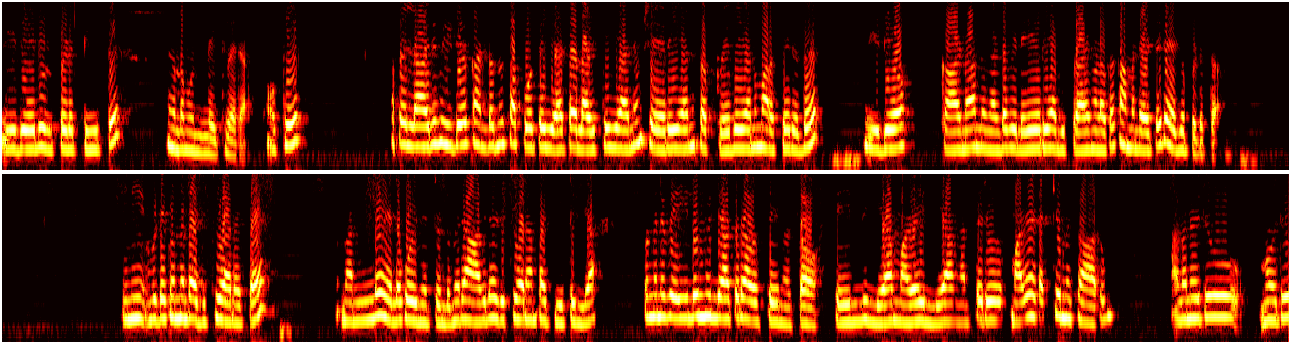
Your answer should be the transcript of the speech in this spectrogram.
വീഡിയോയിൽ ഉൾപ്പെടുത്തിയിട്ട് നിങ്ങളുടെ മുന്നിലേക്ക് വരാം. ഓക്കെ അപ്പൊ എല്ലാവരും വീഡിയോ കണ്ടൊന്ന് സപ്പോർട്ട് ചെയ്യാട്ടോ. ലൈക്ക് ചെയ്യാനും ഷെയർ ചെയ്യാനും സബ്സ്ക്രൈബ് ചെയ്യാനും മറക്കരുത്. വീഡിയോ കാണാൻ നിങ്ങളുടെ വിലയേറിയ അഭിപ്രായങ്ങളൊക്കെ കമന്റ് ആയിട്ട് രേഖപ്പെടുത്താം. ഇനി ഇവിടേക്ക് ഒന്ന് അടിച്ചു വരട്ടെ. നല്ല ഇല കൊഴിഞ്ഞിട്ടുണ്ട്. ഇന്ന് രാവിലെ അടിച്ചു വരാൻ പറ്റിയിട്ടില്ല. അപ്പൊ ഇങ്ങനെ വെയിലൊന്നും ഇല്ലാത്തൊരവസ്ഥയാണ് കേട്ടോ. വെയിലില്ല മഴയില്ല അങ്ങനത്തെ ഒരു മഴ ഇടയ്ക്കൊന്ന് ചാറും. അങ്ങനെ ഒരു ഒരു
